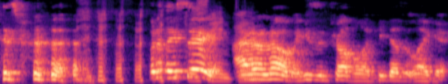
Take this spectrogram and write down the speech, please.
what do they say? The I don't know, but he's in trouble and he doesn't like it.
